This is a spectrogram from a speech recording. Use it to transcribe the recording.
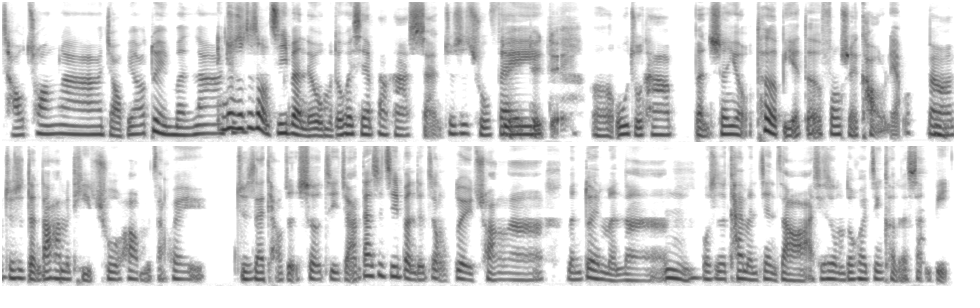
朝窗啦，脚不要对门啦，应该就是说这种基本的，我们都会先帮他删，就是除非对对对，呃，屋主他本身有特别的风水考量，那嗯。就是等到他们提出的话，我们才会就是在调整设计这样。但是基本的这种对窗啊、门对门啊，嗯，或是开门建造啊，其实我们都会尽可能闪避。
